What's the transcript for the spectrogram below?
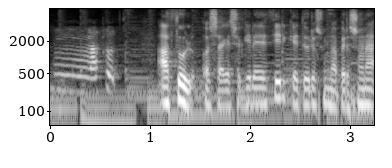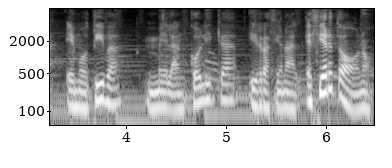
Mm, azul. Azul, o sea que eso quiere decir que tú eres una persona emotiva, melancólica y racional. ¿Es cierto o no?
